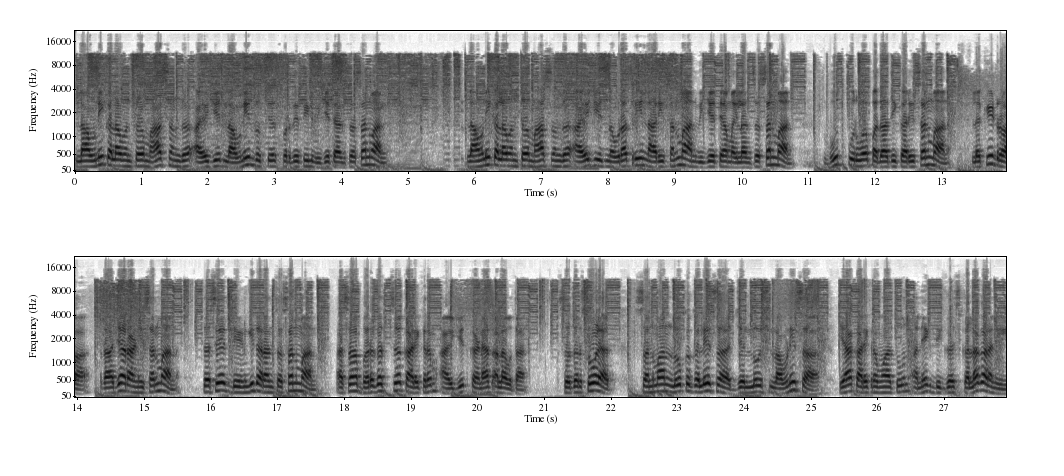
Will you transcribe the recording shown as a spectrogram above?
लावणी कलावंत महासंघ आयोजित लावणी नृत्य स्पर्धेतील विजेत्यांचा सन्मान लावणी कलावंत महासंघ आयोजित नवरात्री नारी सन्मान विजेत्या महिलांचा सन्मान भूतपूर्व पदाधिकारी सन्मान लकी ड्रॉ राजा राणी सन्मान तसेच देणगीदारांचा सन्मान असा भरगच्च कार्यक्रम आयोजित करण्यात आला होता. सदर सोहळ्यात सन्मान लोककलेचा जल्लोष लावणीचा या कार्यक्रमातून अनेक दिग्गज कलाकारांनी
